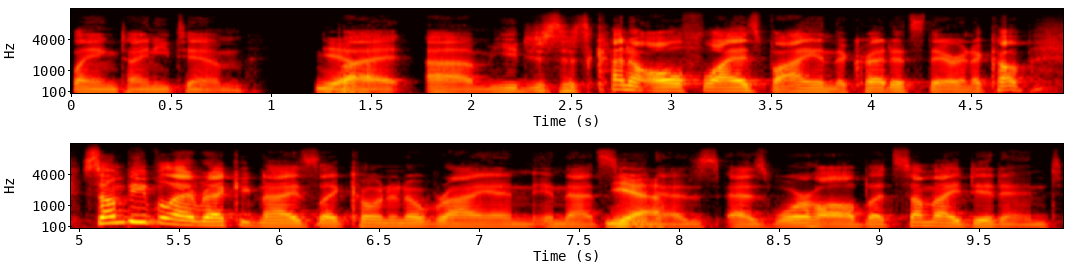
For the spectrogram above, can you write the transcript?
playing Tiny Tim. Yeah, But um, you just it's kind of all flies by in the credits there, and a couple some people I recognize like Conan O'Brien in that scene Yeah. as as Warhol, but some I didn't.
